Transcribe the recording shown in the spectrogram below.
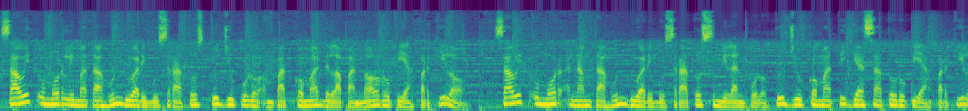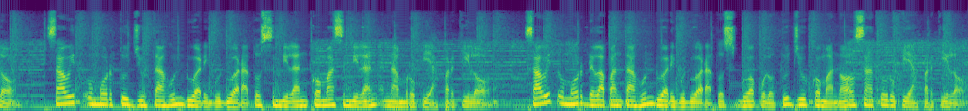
Sawit umur 5 tahun Rp2174,80 per kilo. Sawit umur 6 tahun Rp2197,31 per kilo. Sawit umur 7 tahun Rp2.209,96 per kilo. Sawit umur 8 tahun Rp2.227,01 per kilo.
